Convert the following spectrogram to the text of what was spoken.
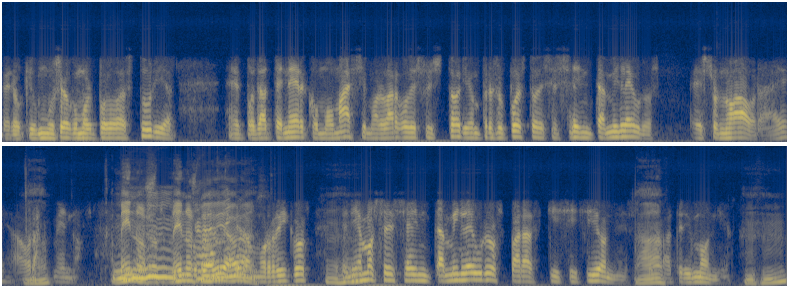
pero que un museo como el Pueblo de Asturias eh, pueda tener como máximo a lo largo de su historia un presupuesto de 60.000 euros, eso no ahora, ¿eh? ahora Ah. menos. Menos, menos Ah, todavía ahora. Éramos ricos, teníamos 60.000 euros para adquisiciones Ah. de patrimonio. Ujú.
